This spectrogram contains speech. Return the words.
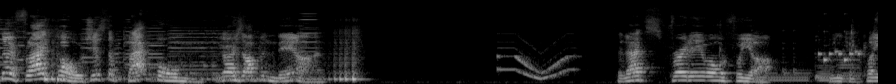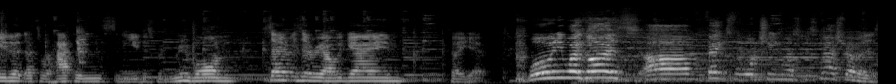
No flagpole, it's just a platform. It goes up and down. So that's 3D World for ya. When you complete it, that's what happens, and you just move on. Same as every other game. So yeah. Well, anyway, guys, um, thanks for watching my for Smash Brothers.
